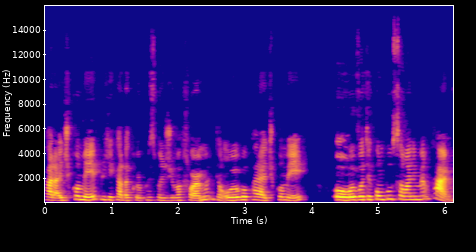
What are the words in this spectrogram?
parar de comer, porque cada corpo responde de uma forma, então, ou eu vou parar de comer, ou eu vou ter compulsão alimentar.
